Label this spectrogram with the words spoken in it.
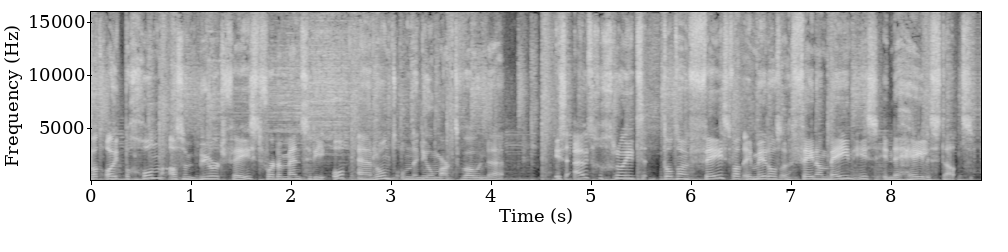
Wat ooit begon als een buurtfeest voor de mensen die op en rondom de Nieuwmarkt woonden, is uitgegroeid tot een feest wat inmiddels een fenomeen is in de hele stad.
